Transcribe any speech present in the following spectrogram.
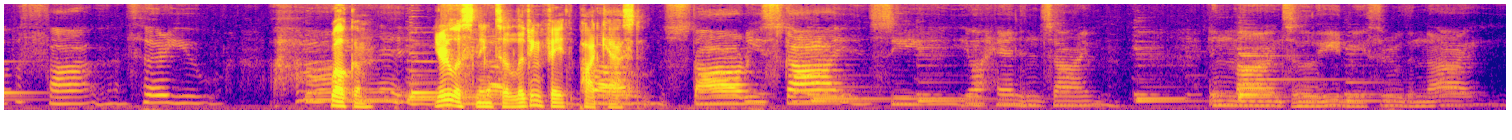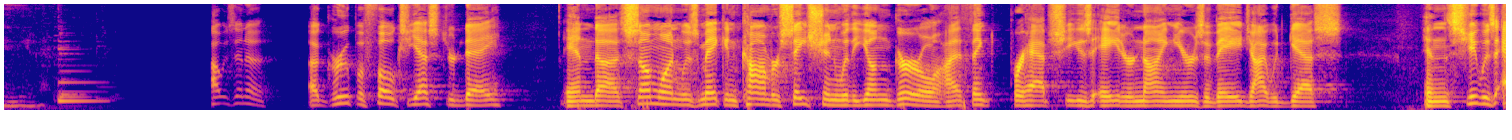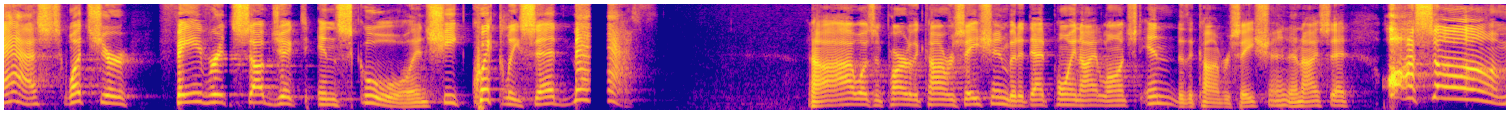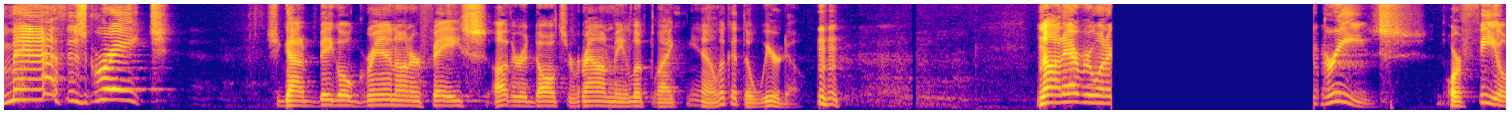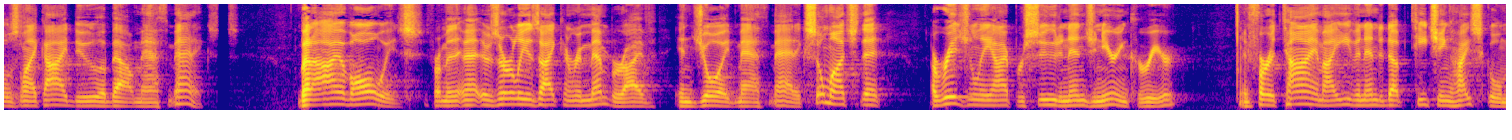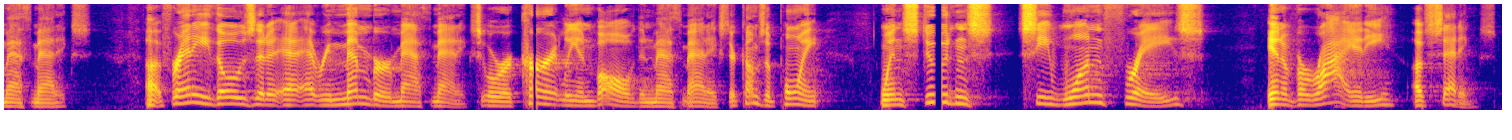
Abba Father, you Welcome. You're listening to Living Faith Podcast. Starry skies, see your hand in time, in mine to lead me through the night. I was in a, a group of folks yesterday, and uh, someone was making conversation with a young girl. I think perhaps she's eight or nine years of age, I would guess. And she was asked, What's your favorite subject in school? And she quickly said, Math. Now, I wasn't part of the conversation, but at that point I launched into the conversation and I said, Awesome! Math is great. She got a big old grin on her face. Other adults around me looked like, you know, look at the weirdo. Not everyone agrees or feels like I do about mathematics. But I have always, from as early as I can remember, I've enjoyed mathematics so much that originally I pursued an engineering career. And for a time, I even ended up teaching high school mathematics. Uh, for any of those that uh, remember mathematics or are currently involved in mathematics, there comes a point when students see one phrase in a variety of settings.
